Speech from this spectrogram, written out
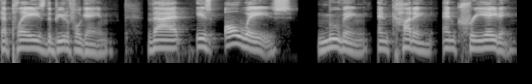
that plays the beautiful game, that is always moving and cutting and creating.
